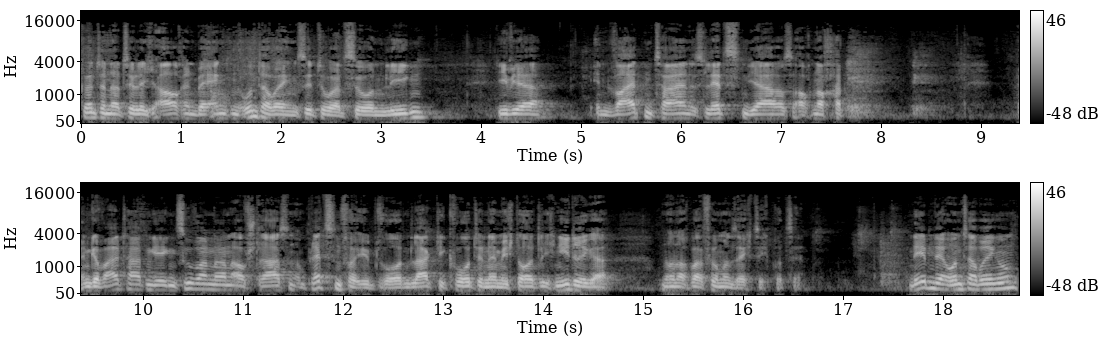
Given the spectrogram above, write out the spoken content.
könnte natürlich auch in beengten Unterbringungssituationen liegen, die wir in weiten Teilen des letzten Jahres auch noch hatten. Wenn Gewalttaten gegen Zuwanderer auf Straßen und Plätzen verübt wurden, lag die Quote nämlich deutlich niedriger, nur noch bei 65 Prozent. Neben der Unterbringung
